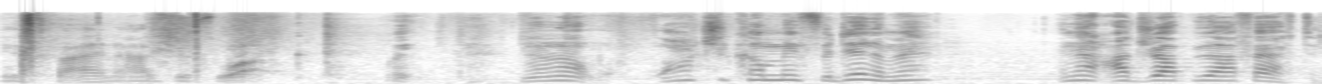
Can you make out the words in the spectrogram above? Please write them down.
It's fine, I'll just walk. Wait, no, no, why don't you come in for dinner, man? And I'll drop you off after.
